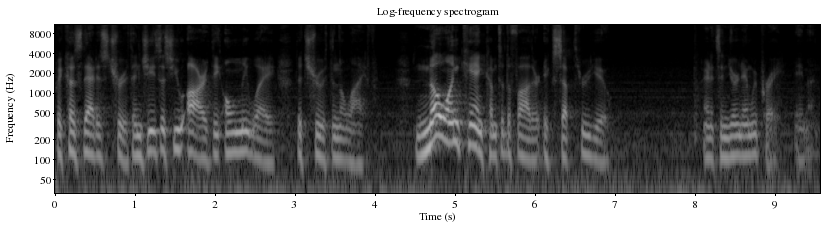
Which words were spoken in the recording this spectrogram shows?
because that is truth. And Jesus, you are the only way, the truth, and the life. No one can come to the Father except through you. And it's in your name we pray. Amen.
